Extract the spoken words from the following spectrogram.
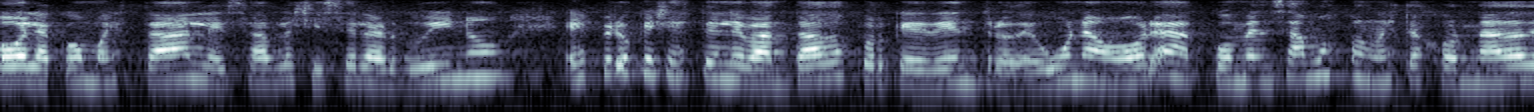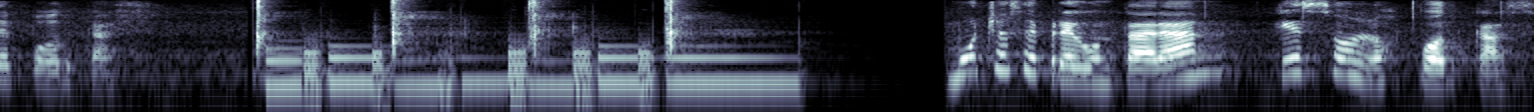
Hola, ¿cómo están? Les habla Giselle Arduino. Espero que ya estén levantados porque dentro de una hora comenzamos con nuestra jornada de podcast. Muchos se preguntarán, ¿qué son los podcasts?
